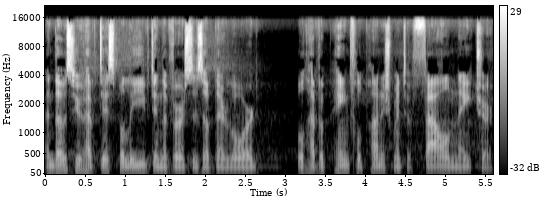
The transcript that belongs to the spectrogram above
and those who have disbelieved in the verses of their Lord will have a painful punishment of foul nature.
